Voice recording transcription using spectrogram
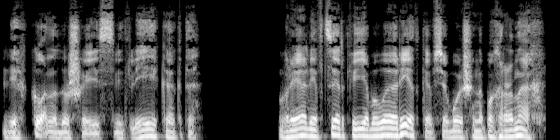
Легко на душе и светлее как-то. В реале в церкви я бываю редко, все больше на похоронах,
